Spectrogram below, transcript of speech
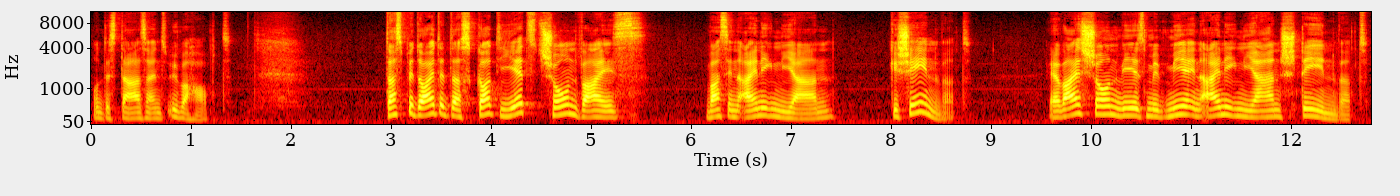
und des Daseins überhaupt. Das bedeutet, dass Gott jetzt schon weiß, was in einigen Jahren geschehen wird. Er weiß schon, wie es mit mir in einigen Jahren stehen wird.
